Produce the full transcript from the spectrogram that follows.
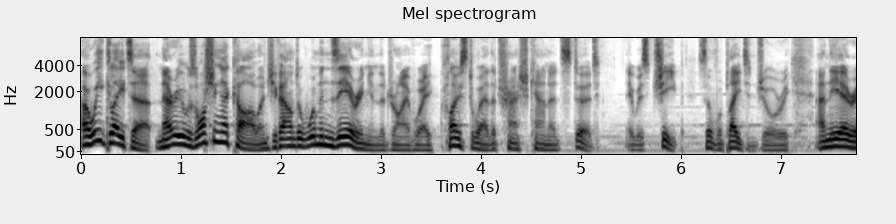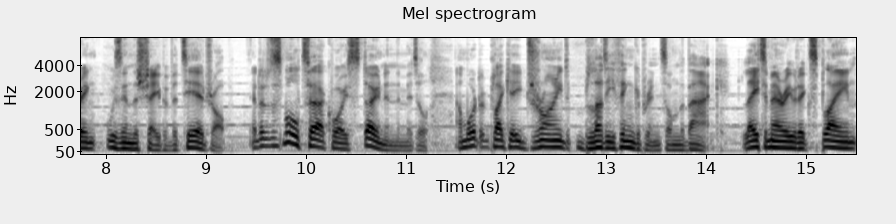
A week later, Mary was washing her car when she found a woman's earring in the driveway, close to where the trash can had stood. It was cheap, silver plated jewelry, and the earring was in the shape of a teardrop. It had a small turquoise stone in the middle and what looked like a dried, bloody fingerprint on the back. Later, Mary would explain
